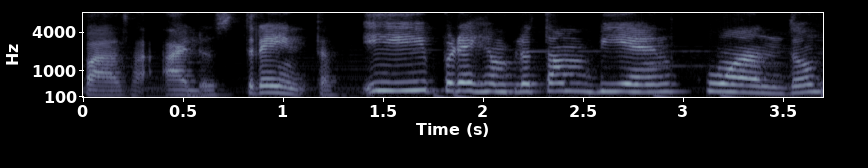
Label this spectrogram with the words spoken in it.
pasa a los 30. Y, por ejemplo, también cuando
